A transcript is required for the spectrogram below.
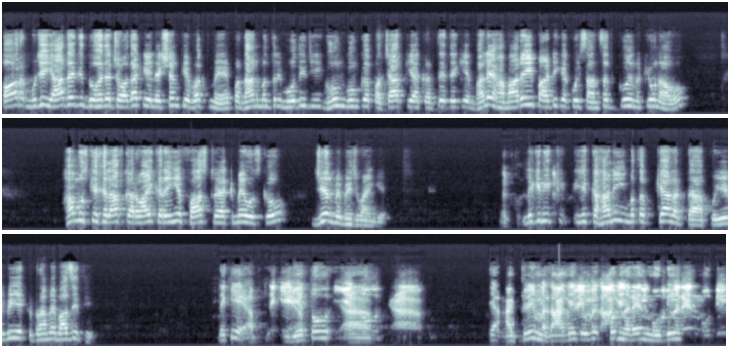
और मुझे याद है कि 2014 के इलेक्शन के वक्त में प्रधानमंत्री मोदी जी घूम घूम कर प्रचार किया करते थे कि भले हमारे ही पार्टी का कोई सांसद क्यों क्यों ना हो हम उसके खिलाफ कार्रवाई करेंगे फास्ट ट्रैक में उसको जेल में भिजवाएँगे। लेकिन ये ये कहानी मतलब क्या लगता है आपको? ये भी एक ड्रामेबाजी थी। देखिए अब देखिए, ये तो ये तो एक्चुअली मज़ाक है क्योंकि खुद नरेंद्र मोदी नरेंद्र मोदी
